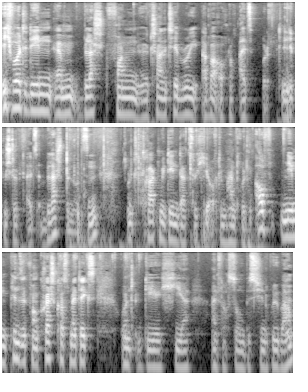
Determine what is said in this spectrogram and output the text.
Ich wollte den ähm, Blush von äh, Charlotte Tilbury aber auch noch als, oder den Lippenstift als Blush benutzen und trage mir den dazu hier auf dem Handrücken auf, nehme Pinsel von Crash Cosmetics und gehe hier einfach so ein bisschen rüber.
